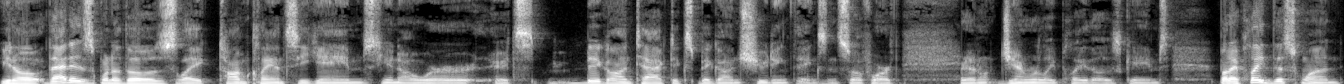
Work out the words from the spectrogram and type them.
you know, that is one of those like Tom Clancy games, you know, where it's big on tactics, big on shooting things and so forth. I don't generally play those games, but I played this one.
